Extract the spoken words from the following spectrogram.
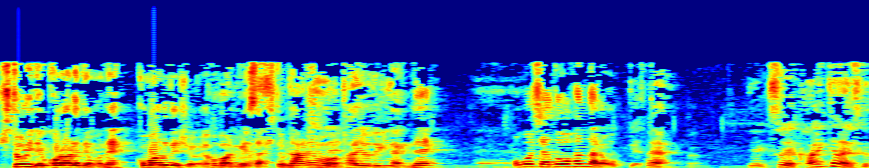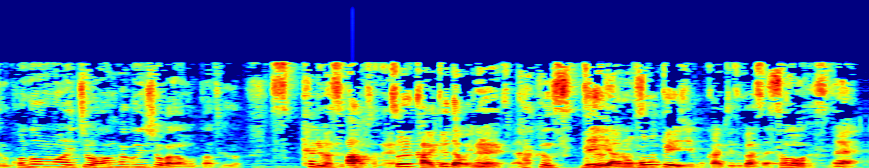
一人で来られてもね、困るでしょう。やっぱり皆さん一人で、ね。誰も対応できないんで。ね。え保護者同伴なら OK。ねで、それ書いてないですけど、子供は一応半額にしようかなと思ったんですけど、すっかり忘れてましたあ、ね。それ書いといた方がいいんじゃないですか、ええ書くんすぜひ、あの、ホームページにも書いておいてください。そうですね。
